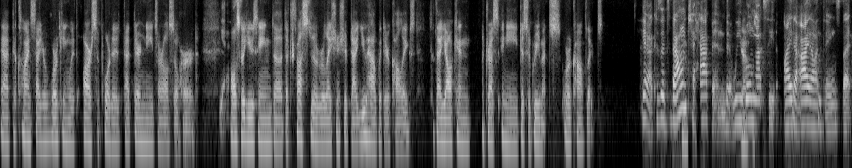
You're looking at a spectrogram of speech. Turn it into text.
that the clients that you're working with are supported, that their needs are also heard. Yes. Also using the the trusted relationship that you have with your colleagues so that y'all can address any disagreements or conflicts. Yeah, because it's bound to mm-hmm. happen that we yeah. will not see eye to eye on things, but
